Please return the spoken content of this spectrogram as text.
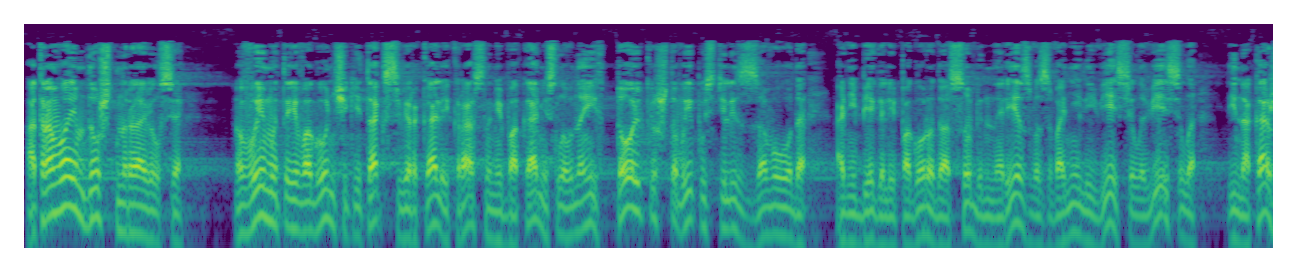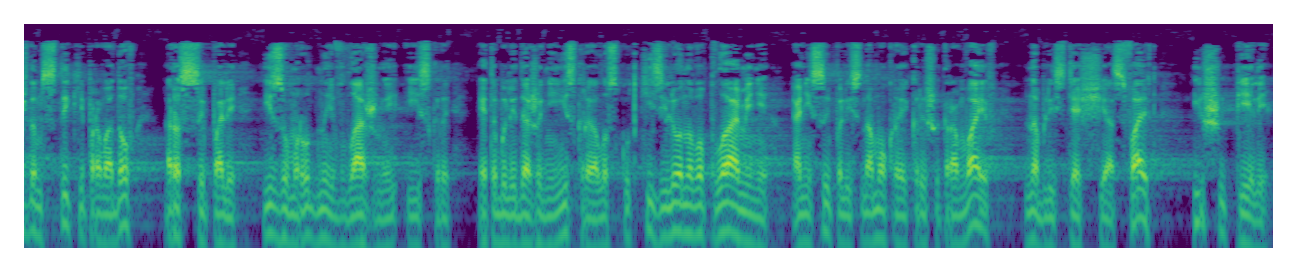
А трамваям дождь нравился — Вымытые вагончики так сверкали красными боками, словно их только что выпустили с завода. Они бегали по городу особенно резво, звонили весело-весело, и на каждом стыке проводов рассыпали изумрудные влажные искры. Это были даже не искры, а лоскутки зеленого пламени. Они сыпались на мокрые крыши трамваев, на блестящий асфальт и шипели.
